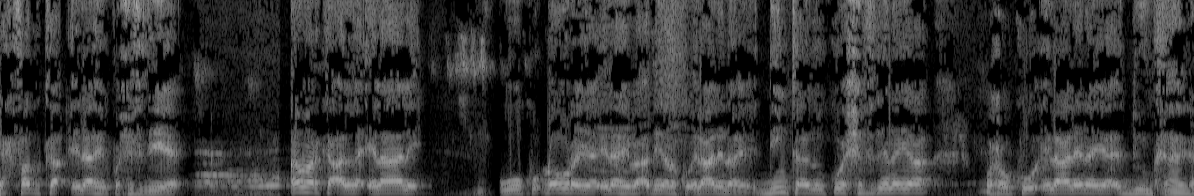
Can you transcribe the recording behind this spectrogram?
yaxfadka ilaahay ku xifdiye amarka alle ilaali wuu ku dhowrayaa ilaahay baa adigana ku ilaalinaya diintaaduu kuu xifdinayaa wuxuu kuu ilaalinayaa adduunkaaga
